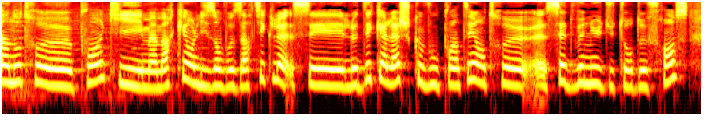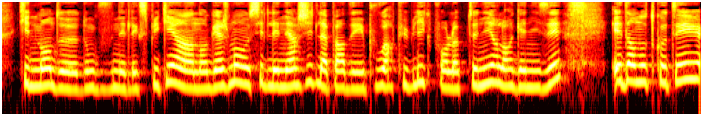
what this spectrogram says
Un autre euh, point qui m'a marqué en lisant vos articles, c'est le décalage que vous pointez entre euh, cette venue du Tour de France, qui demande, euh, donc vous venez de l'expliquer, un engagement aussi de l'énergie de la part des pouvoirs publics pour l'obtenir, l'organiser, et d'un autre côté,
